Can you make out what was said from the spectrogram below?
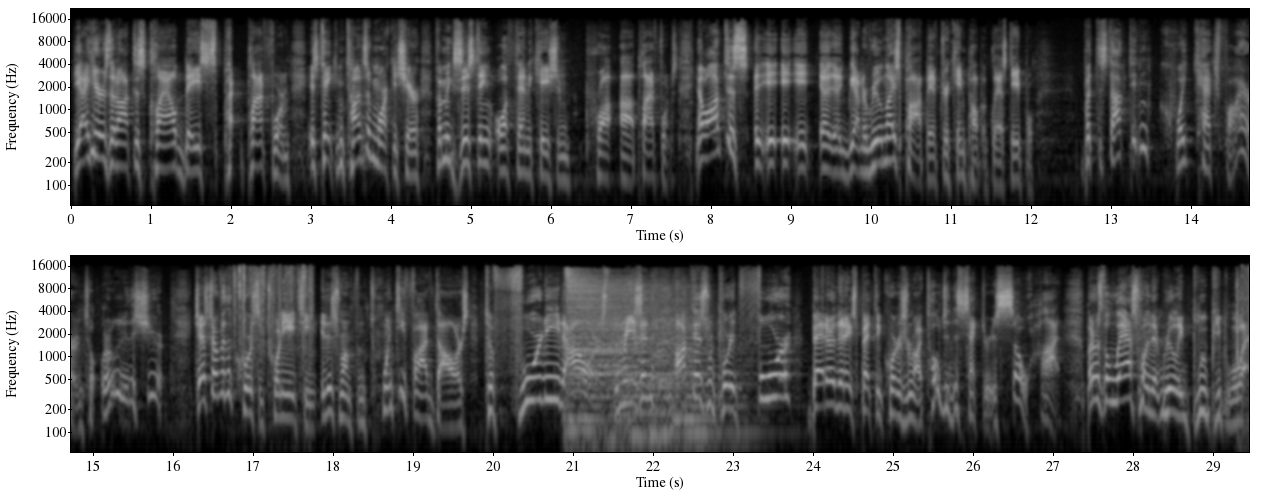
The idea is that Okta's cloud based p- platform is taking tons of market share from existing authentication pro- uh, platforms. Now, Okta's it, it, it uh, got a real nice pop after it came public last April. But the stock didn't quite catch fire until earlier this year. Just over the course of 2018, it has run from $25 to $40. The reason? Okta has reported four better than expected quarters in a row. I told you this sector is so hot. But it was the last one that really blew people away.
